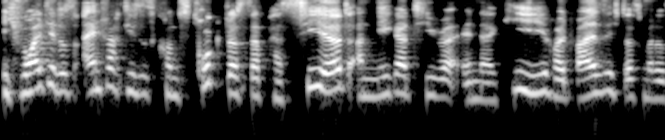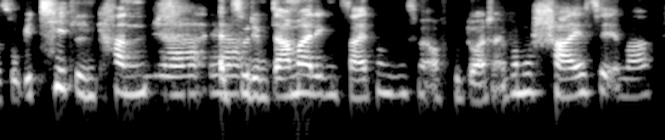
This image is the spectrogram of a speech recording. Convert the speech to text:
ich wollte das einfach, dieses Konstrukt, was da passiert an negativer Energie, heute weiß ich, dass man das so betiteln kann, ja, äh, ja. zu dem damaligen Zeitpunkt ging es mir auf gut Deutsch einfach nur scheiße immer.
